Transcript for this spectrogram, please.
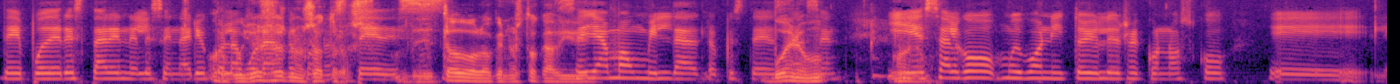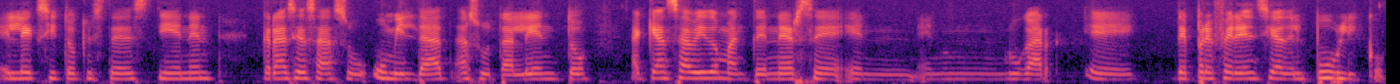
de poder estar en el escenario colaborando con nosotros ustedes. de todo lo que nos toca vivir. Se llama humildad lo que ustedes Bueno, hacen. Y bueno. es algo muy bonito. Yo les reconozco eh, el éxito que ustedes tienen gracias a su humildad, a su talento, a que han sabido mantenerse en, en un lugar eh, de preferencia del público.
